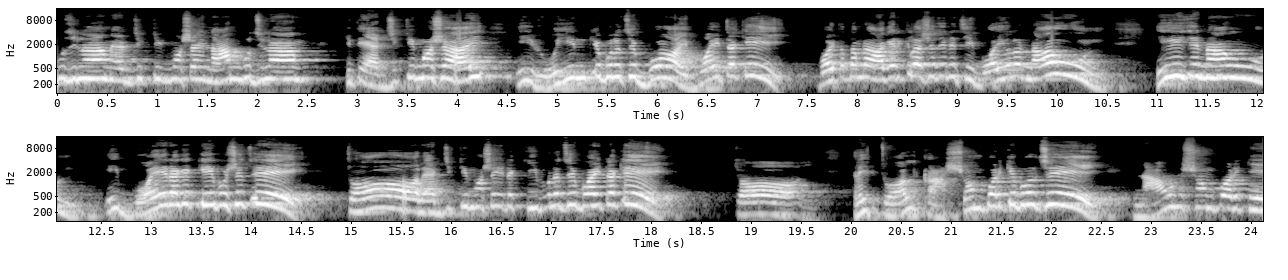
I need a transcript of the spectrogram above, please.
বুঝলাম অ্যাডজেক্টিভ মশাই নাম বুঝলাম, কিন্তু অ্যাডজেক্টিভ মশাই এই রহিমকে বলেছে বয় বয়টা কি? বয়টা তো আমরা আগের ক্লাসে জেনেছি বয় হলো নাউন এই যে নাউন এই বয়ের আগে কে বসেছে? টল। অ্যাডজেক্টিভ মশাই এটা কি বলেছে বয়টাকে টল। তাহলে টল কার সম্পর্কে বলছে? নাউন সম্পর্কে।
